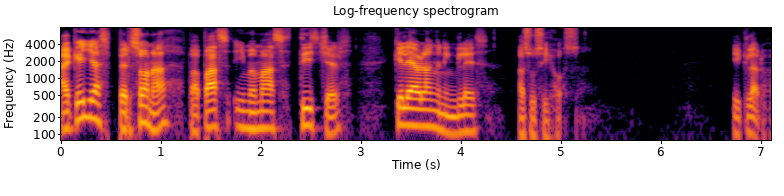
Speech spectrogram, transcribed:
aquellas personas, papás y mamás, teachers, que le hablan en inglés a sus hijos. Y claro,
